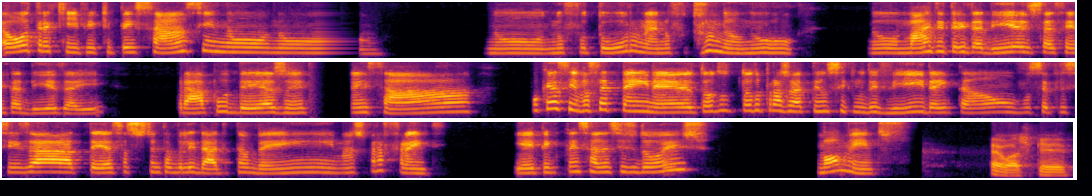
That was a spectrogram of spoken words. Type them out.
outra equipe que pensasse no, no no, no futuro, né? No futuro não, no, no mais de 30 dias, 60 dias aí, para poder a gente pensar. Porque assim, você tem, né? Todo, todo projeto tem um ciclo de vida, então você precisa ter essa sustentabilidade também mais para frente. E aí tem que pensar nesses dois momentos. É, eu acho que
